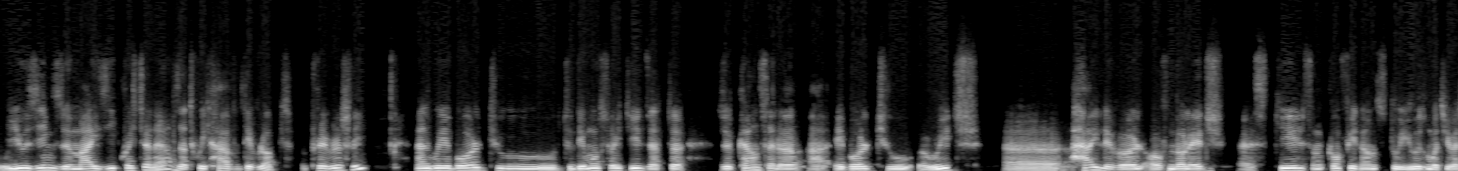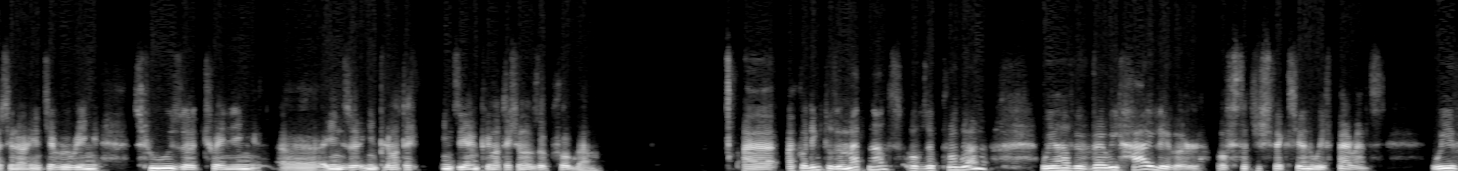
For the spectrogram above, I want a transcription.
using the MyZ questionnaire that we have developed previously. And we're able to, to demonstrate it that uh, the counselor are able to reach uh, high level of knowledge, uh, skills, and confidence to use motivational interviewing through the training uh, in the implementation in the implementation of the program. Uh, according to the maintenance of the program, we have a very high level of satisfaction with parents, with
